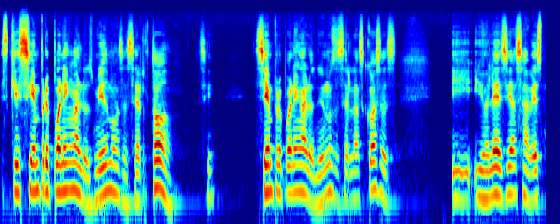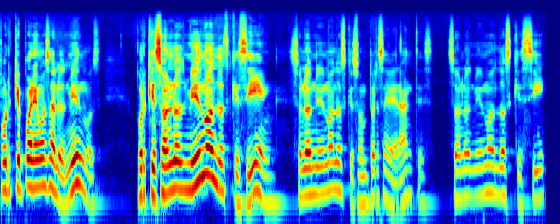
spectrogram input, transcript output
es que siempre ponen a los mismos a hacer todo, ¿sí? Siempre ponen a los mismos a hacer las cosas. Y, yo le decía, ¿sabes por qué ponemos a los mismos? Porque son los mismos los que siguen, son los mismos los que son perseverantes, son los mismos los que sí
